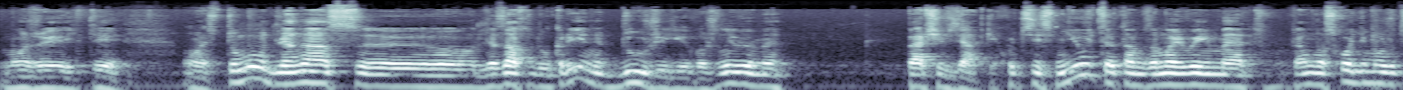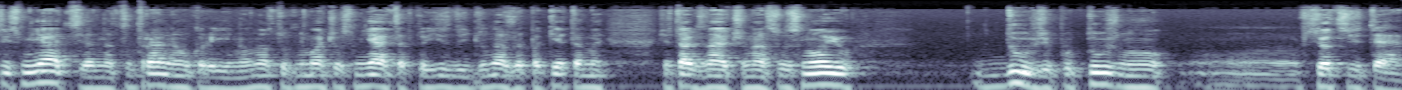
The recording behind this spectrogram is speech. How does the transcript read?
може йти. Ось. Тому для нас, е, для Заходу України, дуже є важливими перші взятки. Хоч всі сміються там за майовий мед, там на сході можуть і сміятися, на центральна Україна. У нас тут нема чого сміятися, хто їздить до нас за пакетами, чи так знають, що у нас весною дуже потужно все цвіте.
